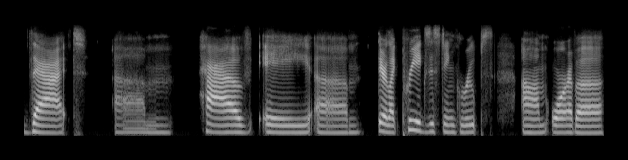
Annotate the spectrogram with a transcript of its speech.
that um, have a um, they're like pre-existing groups um, or of a,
